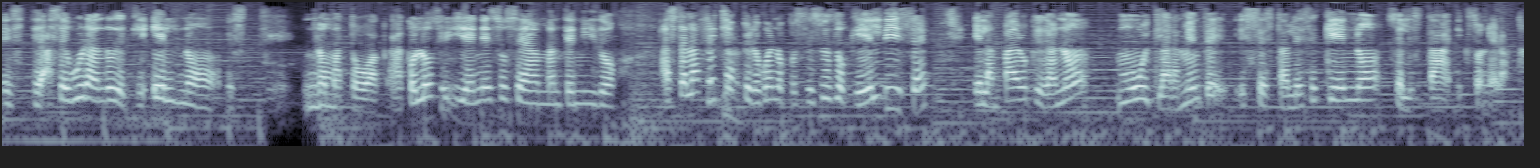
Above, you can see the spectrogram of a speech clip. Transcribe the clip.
este, asegurando de que él no, este, no mató a, Colosio y en eso se ha mantenido hasta la fecha, pero bueno, pues eso es lo que él dice, el amparo que ganó muy claramente se establece que no se le está exonerando.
